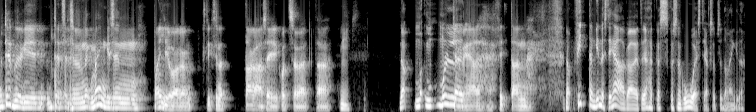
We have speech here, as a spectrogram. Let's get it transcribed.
ma tean kuidagi, tead sellise nagu mängisin palju, aga kõik sinna tagasi ei kutsu, et mm.. no mul. kui hea fit on. no fit on kindlasti hea, aga et jah, et kas, kas nagu uuesti jaksab seda mängida?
